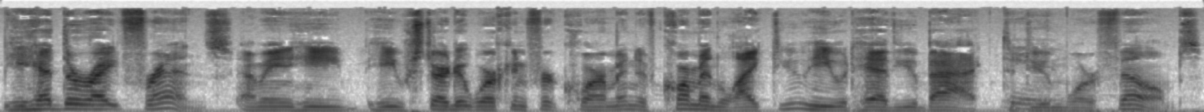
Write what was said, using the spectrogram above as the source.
he had the right friends. I mean, he he started working for Corman. If Corman liked you, he would have you back to do more films.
